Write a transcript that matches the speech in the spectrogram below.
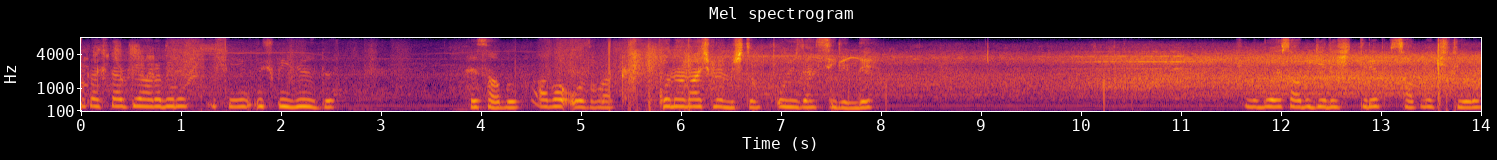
Arkadaşlar bir ara benim şeyim 3100'dü hesabım ama o zaman konumu açmamıştım o yüzden silindi. Şimdi bu hesabı geliştirip satmak istiyorum.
